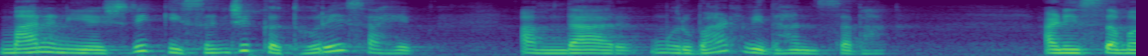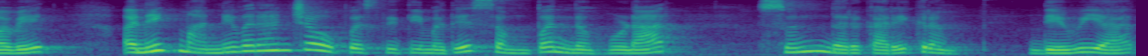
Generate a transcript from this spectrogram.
माननीय श्री किसनजी कथोरे साहेब आमदार मुरबाड विधानसभा. आणि समवेत अनेक मान्यवरांच्या उपस्थितीमध्ये संपन्न होणार सुंदर कार्यक्रम देऊयात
